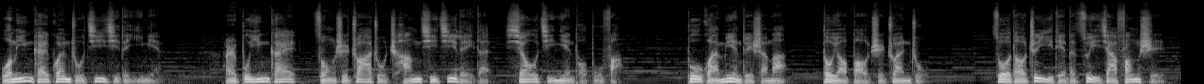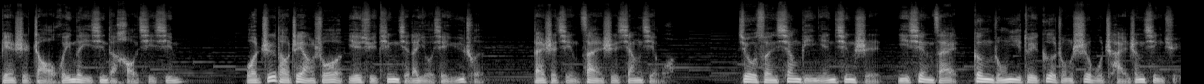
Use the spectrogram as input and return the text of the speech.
我们应该关注积极的一面，而不应该总是抓住长期积累的消极念头不放。不管面对什么，都要保持专注。做到这一点的最佳方式，便是找回内心的好奇心。我知道这样说也许听起来有些愚蠢，但是请暂时相信我。就算相比年轻时，你现在更容易对各种事物产生兴趣，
